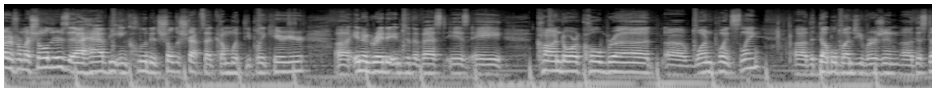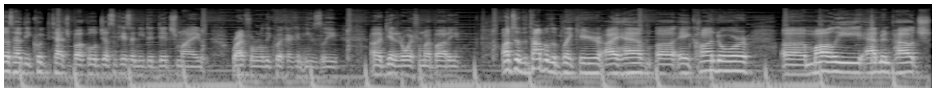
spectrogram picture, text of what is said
Starting from my shoulders, I have the included shoulder straps that come with the plate carrier. Uh, integrated into the vest is a Condor Cobra uh, one point sling. Uh, the double bungee version. Uh, this does have the quick detach buckle just in case I need to ditch my rifle really quick. I can easily uh, get it away from my body. Onto the top of the plate carrier, I have uh, a Condor uh, MOLLE admin pouch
